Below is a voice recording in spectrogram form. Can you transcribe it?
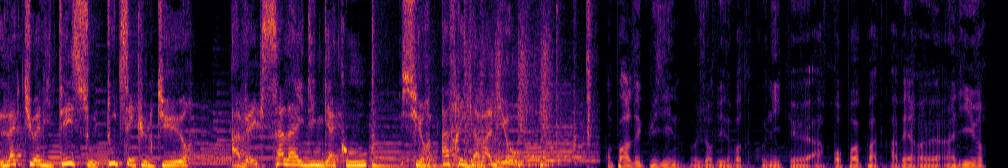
l'actualité sous toutes ses cultures avec Salah Dingaku sur Africa Radio. On parle de cuisine aujourd'hui dans votre chronique euh, Afropop à travers euh, un livre.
